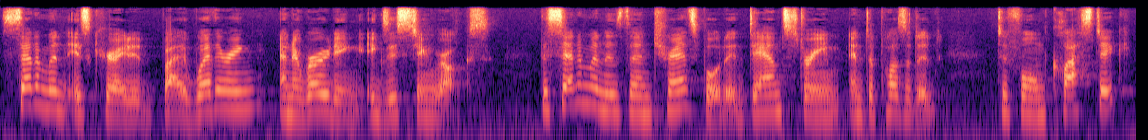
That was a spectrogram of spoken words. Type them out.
sediment is created by weathering and eroding existing rocks. The sediment is then transported downstream and deposited to form clastic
